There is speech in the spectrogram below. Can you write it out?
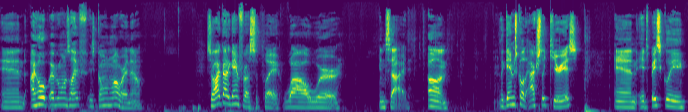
and I hope everyone's life is going well right now. So I got a game for us to play while we're inside. Um the game is called Actually Curious and it's basically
